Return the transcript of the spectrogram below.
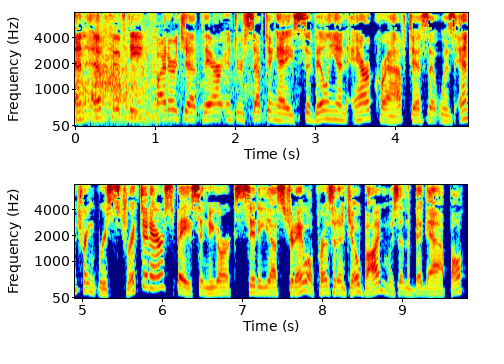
An F 15 fighter jet there intercepting a civilian aircraft as it was entering restricted airspace in New York City yesterday while President Joe Biden was in the Big Apple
